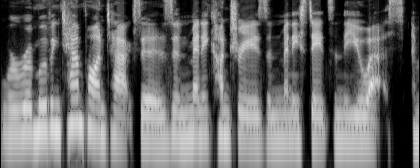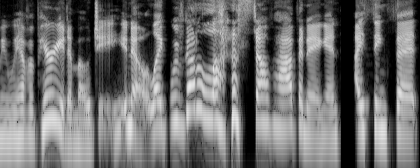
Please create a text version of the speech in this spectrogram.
we're removing tampon taxes in many countries and many states in the US. I mean, we have a period emoji, you know, like we've got a lot of stuff happening. And I think that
